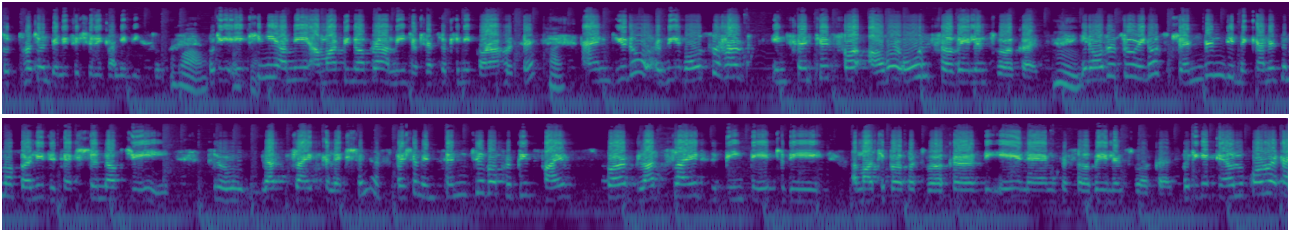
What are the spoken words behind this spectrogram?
চৈধ্যজন বেনিফিচিয়াৰীক আমি দিছো Wow. গতিকে এইখিনি আমি আমাৰ পিনৰ পৰা আমি যথেষ্টখিনি কৰা হৈছে হয় And you know, we've also have incentives for our own surveillance workers Hmm. in order to, you know, strengthen the mechanism of early detection of JE through blood slide collection. A special incentive of rupees five per blood slide is being paid to the uh, multi-purpose workers, the ANM, the surveillance workers. গতিকে তেওঁলোকৰো এটা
